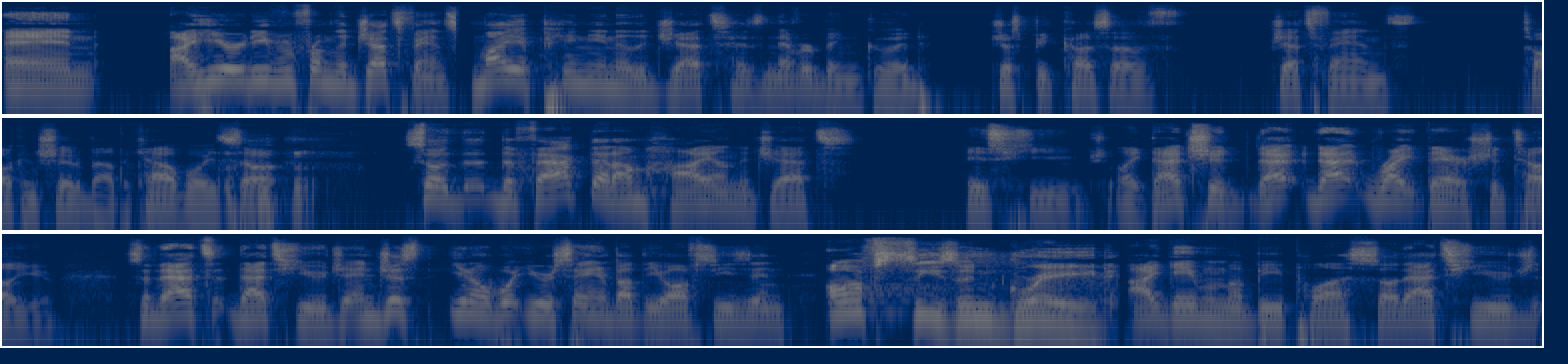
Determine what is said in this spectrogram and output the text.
And I hear it even from the Jets fans. My opinion of the Jets has never been good just because of Jets fans talking shit about the Cowboys. So so the the fact that I'm high on the Jets is huge. Like that should that that right there should tell you. So that's that's huge. And just, you know, what you were saying about the offseason, Off-season grade. I gave him a B plus, so that's huge.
